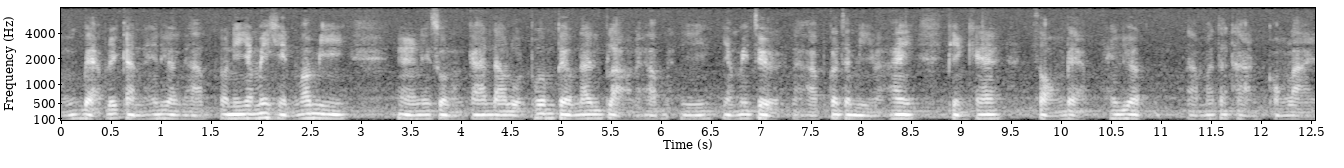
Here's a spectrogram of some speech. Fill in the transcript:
2 แบบด้วยกันให้เลือกนะครับ ตอนนี้ยังไม่เห็นว่ามีในส่วนของการดาวน์โหลดเพิ่มเติมได้หรือเปล่านะครับอันนี้ยังไม่เจอนะครับ ก็จะมีมาให้เพียงแค่ 2 แบบให้เลือกตามมาตรฐานของไลน์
